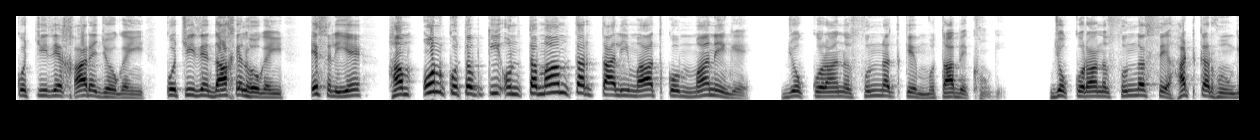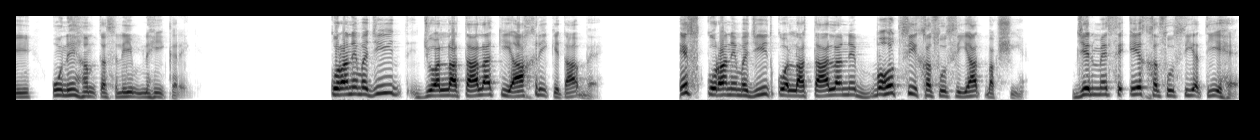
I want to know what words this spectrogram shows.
कुछ चीज़ें खारिज हो गई, कुछ चीज़ें दाखिल हो गई। इसलिए हम उन कुतुब की, उन तमाम तर तालीमत को मानेंगे जो कुरान सुन्नत के मुताबिक होंगी, जो कुरान सुन्नत से हट कर होंगी, उन्हें हम तस्लीम नहीं करेंगे। कुरान मजीद, जो अल्लाह ताला की आखिरी किताब है, इस कुरान मजीद को अल्लाह ताला ने बहुत सी खसूसियात बख्शी हैं। जिनमें से एक खसूसियत यह है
